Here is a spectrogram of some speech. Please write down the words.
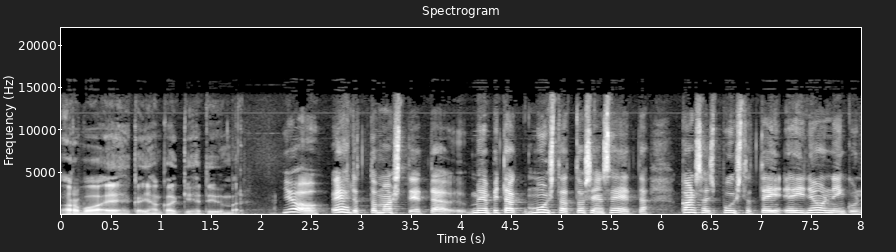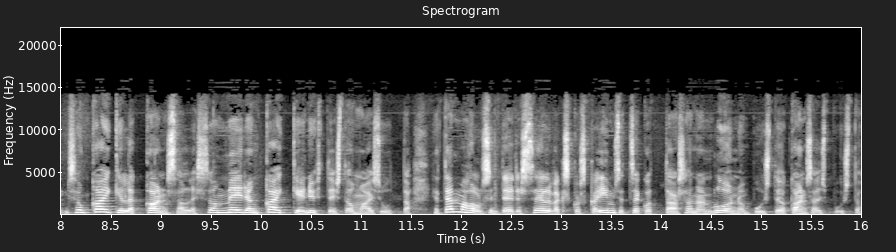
arvoa ei ehkä ihan kaikki heti ymmärrä. Joo, ehdottomasti. Että meidän pitää muistaa tosiaan se, että kansallispuistot ei, ei ne on niin kuin, se on kaikille kansalle. Se on meidän kaikkien yhteistä omaisuutta. Ja tämä halusin tehdä selväksi, koska ihmiset sekoittaa sanan luonnonpuisto ja kansallispuisto.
